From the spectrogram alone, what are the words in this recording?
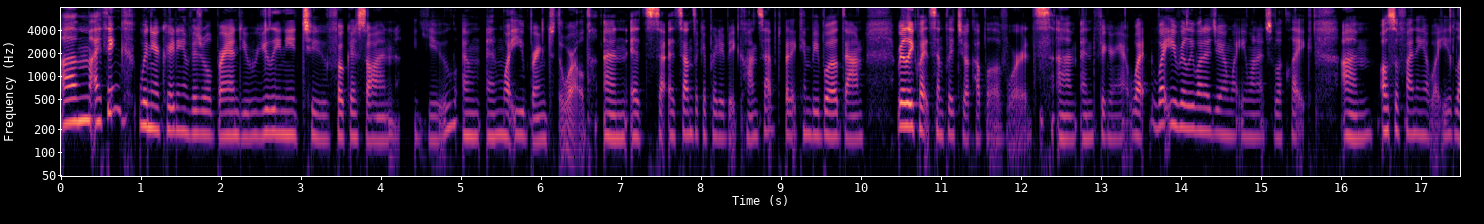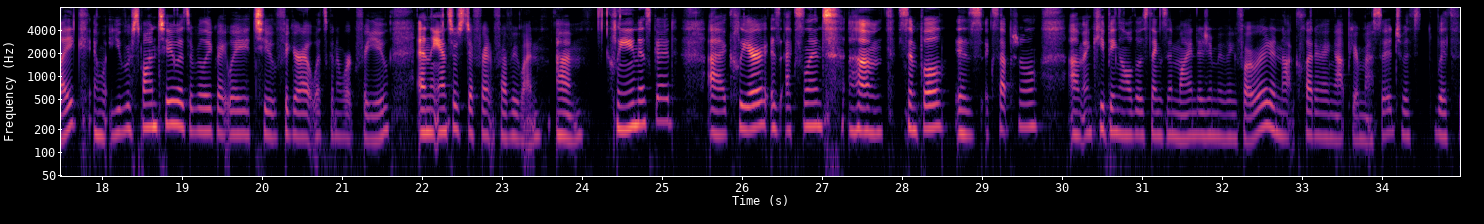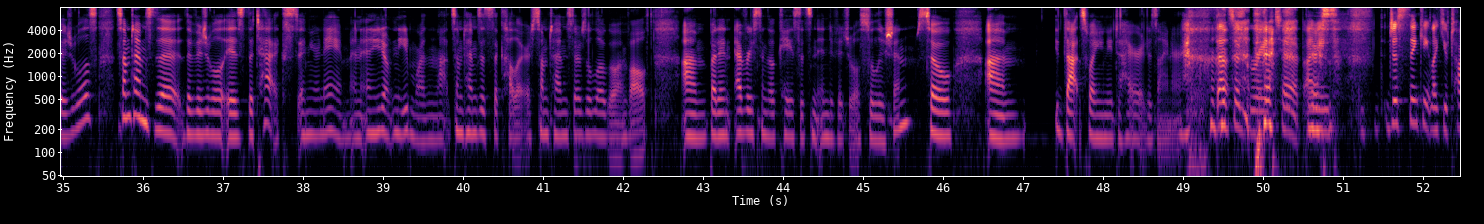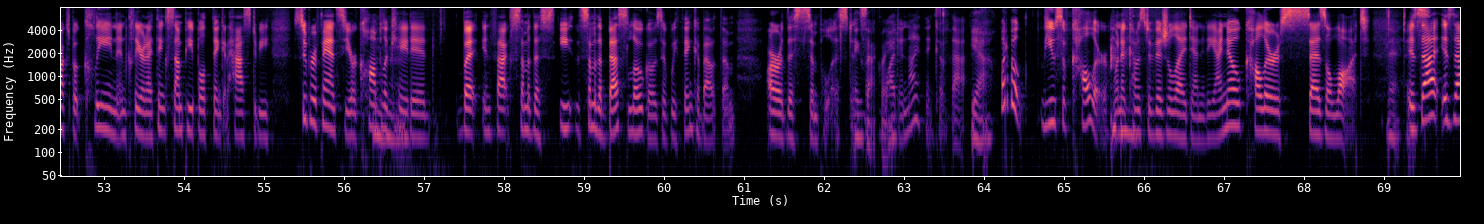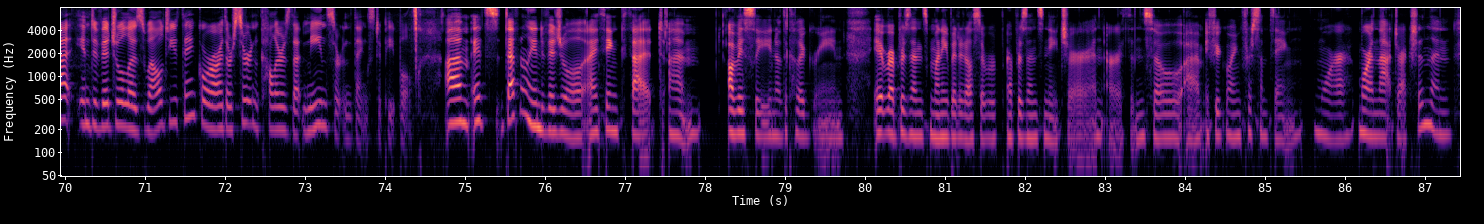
Um, I think when you're creating a visual brand, you really need to focus on you and, and what you bring to the world. And it's it sounds like a pretty big concept, but it can be boiled down really quite simply to a couple of words um, and figuring out what, what you really want to do and what you want it to look like. Um, also, finding out what you like and what you respond to is a really great way to figure out what's going to work for you. And the answer is different for everyone. Um, clean is good, uh, clear is excellent, um, simple is exceptional, um, and keeping all those things in mind as you're moving forward and not cluttering up your message with with visuals. Sometimes the the visual is the text and your name, and, and you don't need more than that. Sometimes it's the color. Sometimes there's a logo involved, um, but in every single case, it's an individual solution. So. That's why you need to hire a designer. That's a great tip. I mean, just thinking like you've talked about clean and clear, and I think some people think it has to be super fancy or complicated. Mm-hmm but in fact, some of the some of the best logos, if we think about them, are the simplest. It's exactly. Like, why didn't I think of that? Yeah. What about the use of color when it comes to visual identity? I know color says a lot. Yeah, is that is that individual as well? Do you think, or are there certain colors that mean certain things to people? Um, it's definitely individual. I think that. Um, obviously, you know, the color green, it represents money, but it also re- represents nature and earth. And so, um, if you're going for something more more in that direction, then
